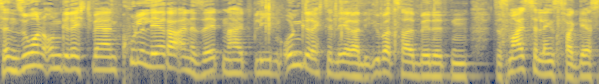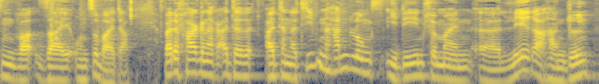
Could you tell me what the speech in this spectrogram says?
Zensuren ungerecht wären, coole Lehrer eine Seltenheit blieben, ungerechte Lehrer die Überzahl bildeten, das meiste längst vergessen war, sei und so weiter. Bei der Frage nach alter, alternativen Handlungsideen für mein äh, Lehrerhandeln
